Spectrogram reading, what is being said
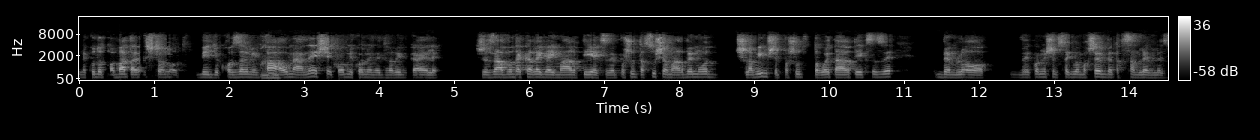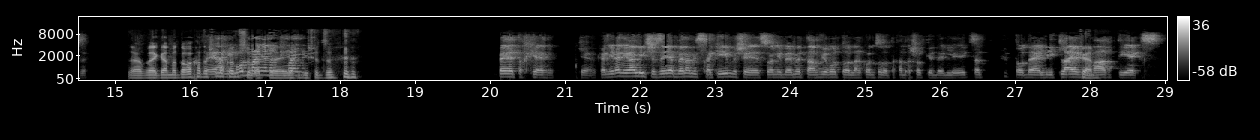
נקודות מבט שונות, בדיוק, חוזר ממך mm-hmm. או מהנשק או מכל מיני דברים כאלה, שזה עבודה כרגע עם ה-RTX, והם פשוט עשו שם הרבה מאוד שלבים שפשוט אתה רואה את ה-RTX הזה במלוא וכל מי שמשחק במחשב בטח שם לב לזה. וגם הדור החדש של הקונסולות אה, ירגיש את זה. בטח, כן, כן. כנראה נראה לי שזה יהיה בין המשחקים, ושסוני באמת תעביר אותו לקונסולות החדשות כדי לי, קצת, אתה יודע, להתלהב כן. עם ה-RTX.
